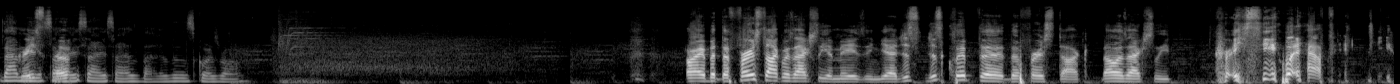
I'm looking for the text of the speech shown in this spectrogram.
Not Great me. Stuff. Sorry, sorry, sorry. That's bad. The score's wrong. All right, but the first stock was actually amazing. Yeah, just just clip the the first stock. That was actually crazy. what happened to you?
